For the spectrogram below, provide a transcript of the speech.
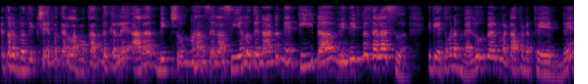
ඒතර ප්‍රතික්ෂේප කරලා මොකද්ද කළේ? අර භික්ෂුන් වහන්සේලා සියලු දෙනාට මේ පීඩාව විඳින්න සැලැස්සුවා. ඉතින් එතකොට බැලු බැලමට අපිට පේන්නේ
